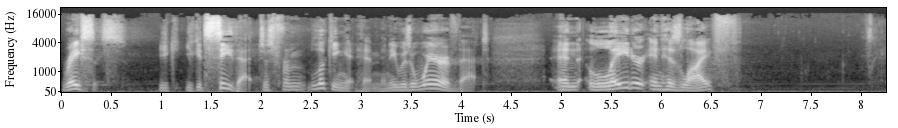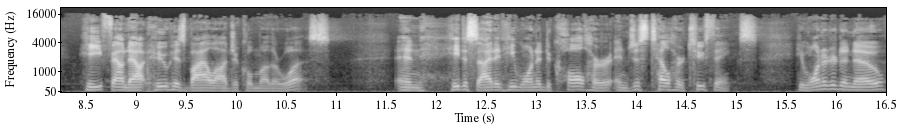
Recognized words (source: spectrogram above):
races. You, you could see that just from looking at him, and he was aware of that. And later in his life, he found out who his biological mother was. And he decided he wanted to call her and just tell her two things. He wanted her to know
